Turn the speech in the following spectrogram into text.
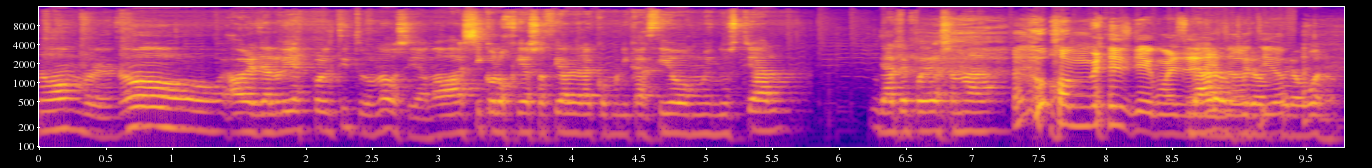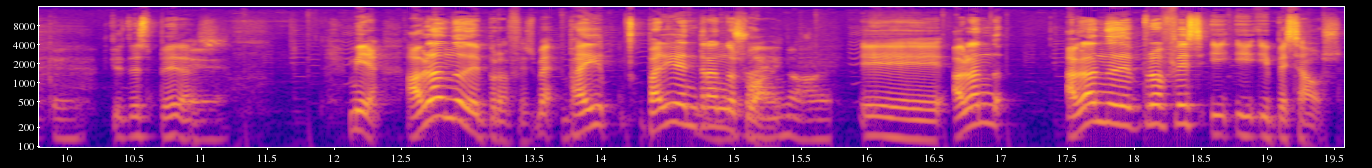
no, hombre, no. A ver, ya lo veías por el título, ¿no? Se llamaba Psicología Social de la Comunicación Industrial. Ya te podía sonar. Hombre, es que como es Claro, eso, pero, tío. pero bueno, que. ¿Qué te esperas? Mira, hablando de profes, para ir, para ir entrando suave. Eh, hablando, hablando de profes y, y- y pesados.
